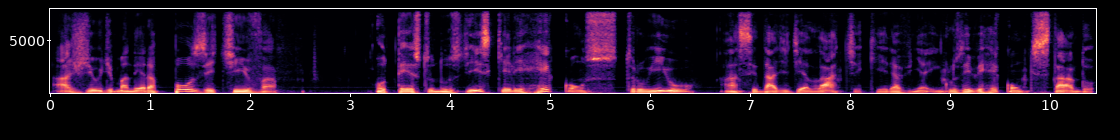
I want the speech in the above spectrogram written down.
agiu de maneira positiva. O texto nos diz que ele reconstruiu a cidade de Elate, que ele havia inclusive reconquistado.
